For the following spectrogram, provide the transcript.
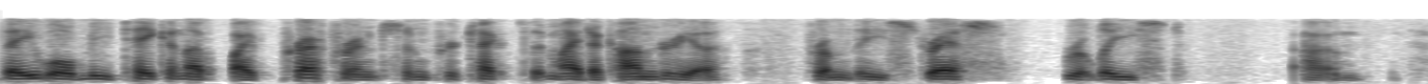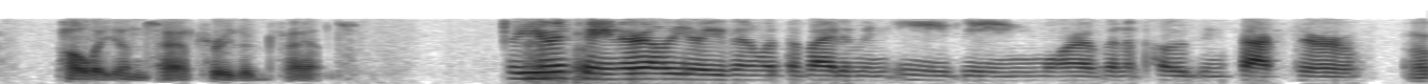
they will be taken up by preference and protect the mitochondria from the stress released um, polyunsaturated fats. So you were uh, saying earlier, even with the vitamin E being more of an opposing factor. Uh,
